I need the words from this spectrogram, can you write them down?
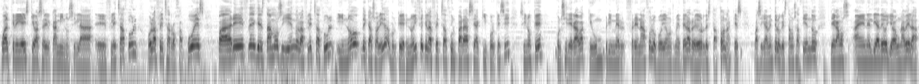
cuál creíais que va a ser el camino, si la eh, flecha azul o la flecha roja. Pues parece que estamos siguiendo la flecha azul y no de casualidad, porque no hice que la flecha azul parase aquí porque sí, sino que consideraba que un primer frenazo lo podíamos meter alrededor de esta zona, que es básicamente lo que estamos haciendo. Llegamos en el día de hoy a una vela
